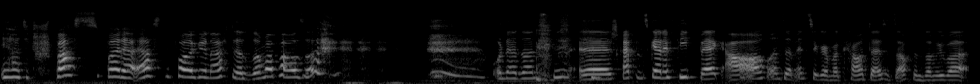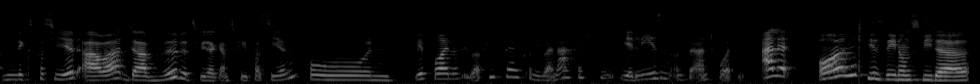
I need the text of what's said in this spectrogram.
ihr hattet Spaß bei der ersten Folge nach der Sommerpause. Und ansonsten äh, schreibt uns gerne Feedback auf unserem Instagram-Account. Da ist jetzt auch den Sommer über nichts passiert, aber da wird jetzt wieder ganz viel passieren. Und wir freuen uns über Feedback und über Nachrichten. Wir lesen und beantworten alle. Und wir sehen uns wieder.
